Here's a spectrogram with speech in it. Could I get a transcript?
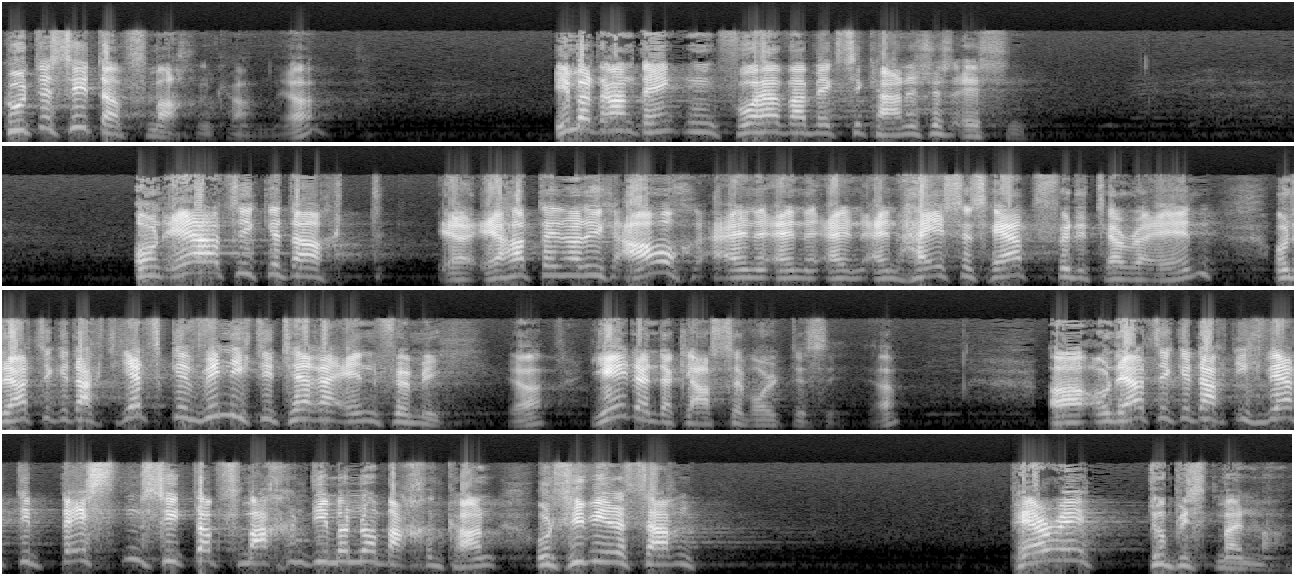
gute Sit-ups machen kann. Ja. Immer dran denken, vorher war mexikanisches Essen. Und er hat sich gedacht, er, er hatte natürlich auch ein, ein, ein, ein, heißes Herz für die Terra N. Und er hat sich gedacht, jetzt gewinne ich die Terra N für mich. Ja. Jeder in der Klasse wollte sie. Ja. Äh, und er hat sich gedacht, ich werde die besten Sit-ups machen, die man nur machen kann. Und sie wird sagen, Perry, du bist mein Mann.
